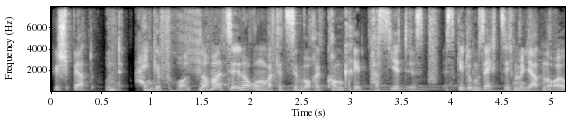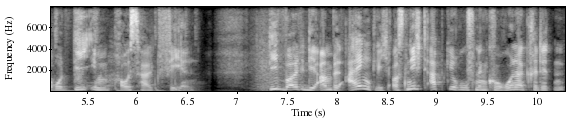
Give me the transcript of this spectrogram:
gesperrt und eingefroren. Nochmal zur Erinnerung, was letzte Woche konkret passiert ist. Es geht um 60 Milliarden Euro, die im Haushalt fehlen. Die wollte die Ampel eigentlich aus nicht abgerufenen Corona-Krediten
